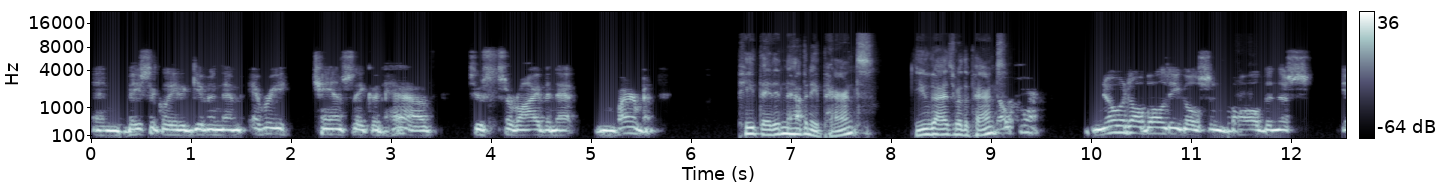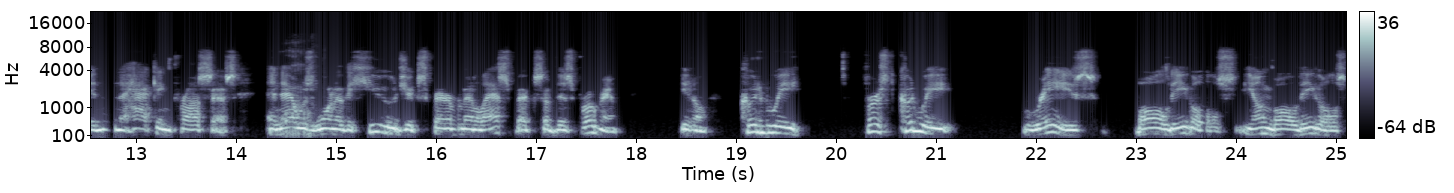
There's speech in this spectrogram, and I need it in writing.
and basically had given them every chance they could have to survive in that environment. Pete, they didn't have any parents. You guys were the parents. No. No adult bald eagles involved in this in the hacking process, and that was one of the huge experimental aspects of this program. You know, could we first could we raise bald eagles, young bald eagles,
